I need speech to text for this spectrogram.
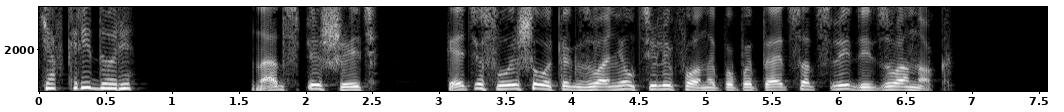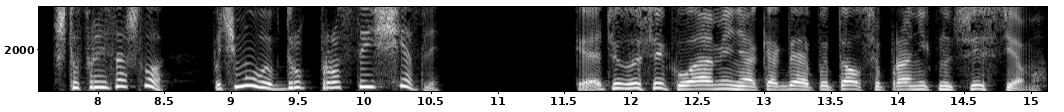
«Я в коридоре». «Надо спешить. Кэти слышала, как звонил телефон и попытается отследить звонок». «Что произошло? Почему вы вдруг просто исчезли?» Кэти засекла меня, когда я пытался проникнуть в систему,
